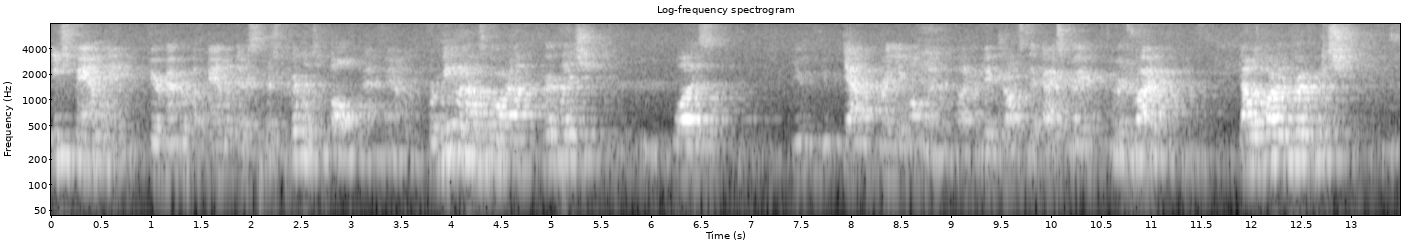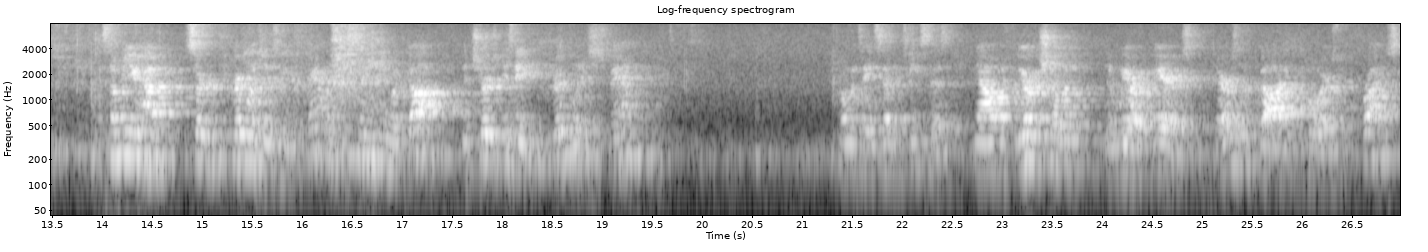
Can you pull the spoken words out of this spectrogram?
Each family, if you're a member of a family, there's, there's privilege involved in that family. For me, when I was growing up, privilege was you, you dad would bring you home like a big drumstick ice cream. You ever tried it? That was part of the privilege. Some of you have certain privileges in your family. The same thing with God. The church is a privileged family. Romans 8 17 says, Now, if we are children, then we are heirs, heirs of God and co heirs with Christ.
